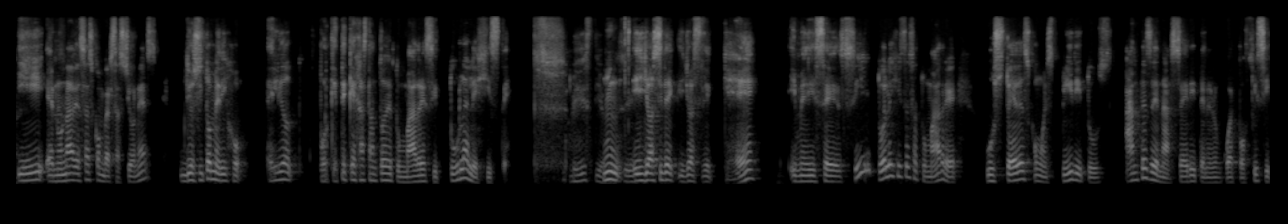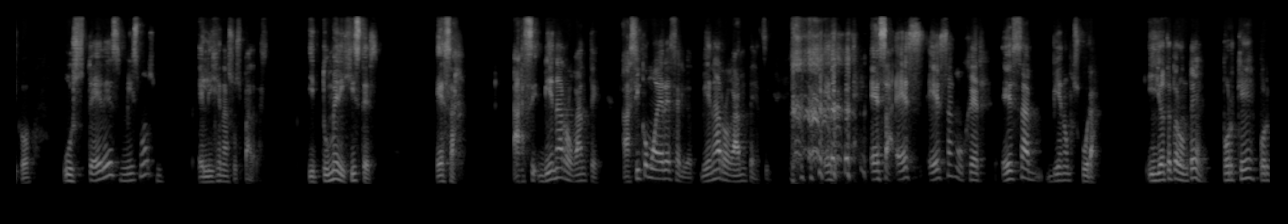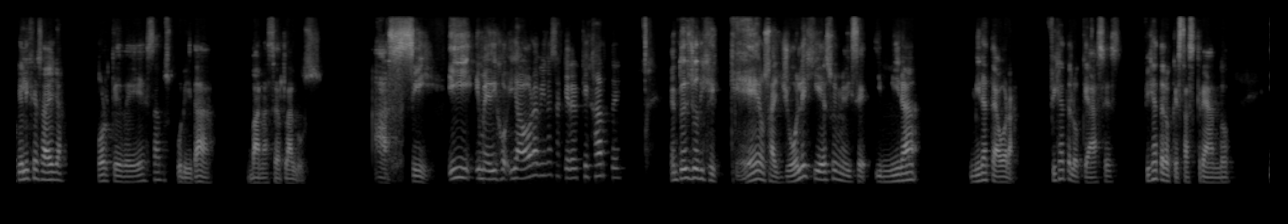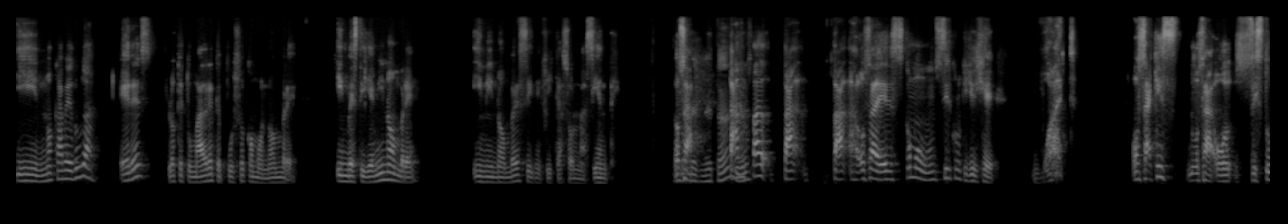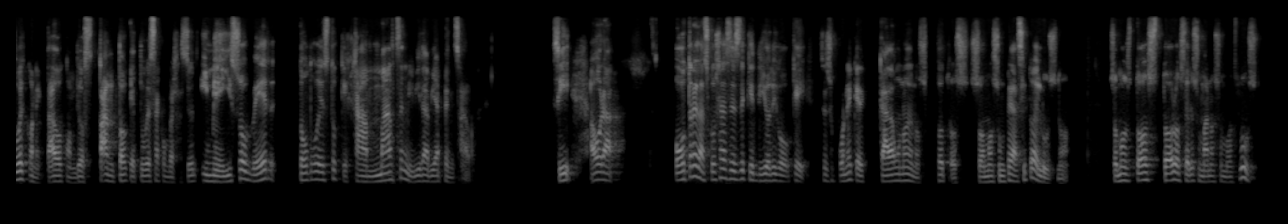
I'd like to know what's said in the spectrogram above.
Y en una de esas conversaciones, Diosito me dijo, Elliot, ¿por qué te quejas tanto de tu madre si tú la elegiste? Mm, y yo así de, y yo así de, ¿qué? Y me dice, sí, tú elegiste a tu madre. Ustedes como espíritus, antes de nacer y tener un cuerpo físico, ustedes mismos eligen a sus padres. Y tú me dijiste, esa, así, bien arrogante, así como eres, Elliot, bien arrogante, esa es esa mujer, esa bien oscura. Y yo te pregunté, ¿por qué? ¿Por qué eliges a ella? Porque de esa oscuridad van a ser la luz. Así. Y, y me dijo, ¿y ahora vienes a querer quejarte? Entonces yo dije, ¿qué? O sea, yo elegí eso y me dice, y mira, mírate ahora, fíjate lo que haces, fíjate lo que estás creando y no cabe duda, eres lo que tu madre te puso como nombre. Investigué mi nombre y mi nombre significa sol naciente. O sea, tanta, ta, o sea, es como un círculo que yo dije, ¿what? O sea, que es, o sea, o si estuve conectado con Dios tanto que tuve esa conversación y me hizo ver todo esto que jamás en mi vida había pensado. ¿Sí? Ahora, otra de las cosas es de que yo digo, ok, se supone que cada uno de nosotros somos un pedacito de luz, ¿no? Somos todos, todos los seres humanos somos luz.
